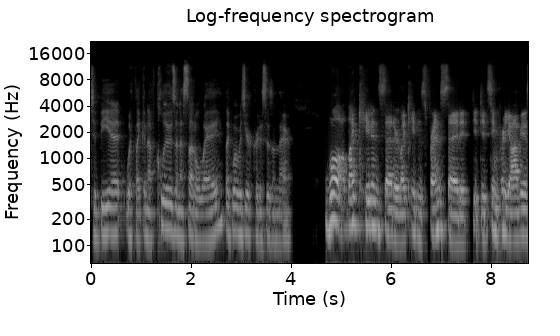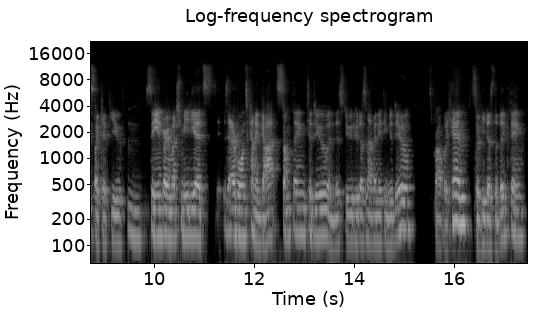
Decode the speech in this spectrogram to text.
to be it with like enough clues in a subtle way? Like what was your criticism there? Well, like Caden said, or like Caden's friends said, it, it did seem pretty obvious. Like if you've Mm, seen very much media, it's, it's everyone's kind of got something to do, and this dude who doesn't have anything to do, it's probably him. So he does the big thing.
